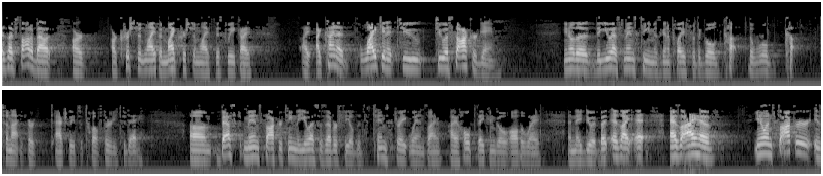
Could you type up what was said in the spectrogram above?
as I've thought about our, our Christian life and my Christian life this week, I, I, I kind of liken it to, to a soccer game. You know, the, the U.S. men's team is going to play for the Gold Cup, the World Cup tonight, or actually it's at 12:30 today. Um, best men's soccer team the U.S. has ever fielded. It's 10 straight wins. I, I hope they can go all the way, and they do it. But as I as I have, you know, in soccer is.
